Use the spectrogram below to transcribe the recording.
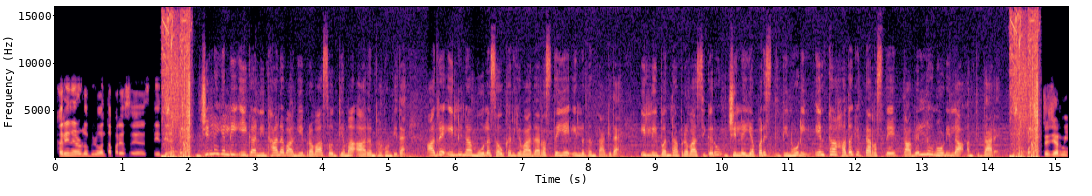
ಕರಿನೆರಳು ಬೀಳುವಂತ ಪರಿಸ್ಥಿತಿ ಇದೆ. ಜಿಲ್ಲೆಯಲ್ಲಿ ಈಗ ನಿಧಾನವಾಗಿ ಪ್ರವಾಸೋದ್ಯಮ ಆರಂಭಗೊಂಡಿದೆ. ಆದರೆ ಇಲ್ಲಿನ ಮೂಲ ಸೌಕರ್ಯವಾದ ರಸ್ತೆಯೇ ಇಲ್ಲದಂತಾಗಿದೆ. ಇಲ್ಲಿ ಬಂದ ಪ್ರವಾಸಿಗರು ಜಿಲ್ಲೆಯ ಪರಿಸ್ಥಿತಿ ನೋಡಿ ಇಂಥ ಹದಗೆಟ್ಟ ರಸ್ತೆ ತಾವೆಲ್ಲೂ ನೋಡಿಲ್ಲ ಅಂತಿದ್ದಾರೆ. ಫಸ್ಟ್ ಜರ್ನಿ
